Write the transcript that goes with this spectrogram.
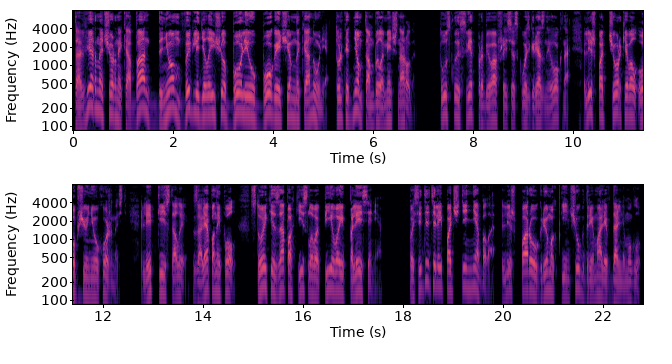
Таверна «Черный кабан» днем выглядела еще более убогой, чем накануне, только днем там было меньше народа. Тусклый свет, пробивавшийся сквозь грязные окна, лишь подчеркивал общую неухоженность. Липкие столы, заляпанный пол, стойкий запах кислого пива и плесени. Посетителей почти не было, лишь пару угрюмых пьянчук дремали в дальнем углу.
